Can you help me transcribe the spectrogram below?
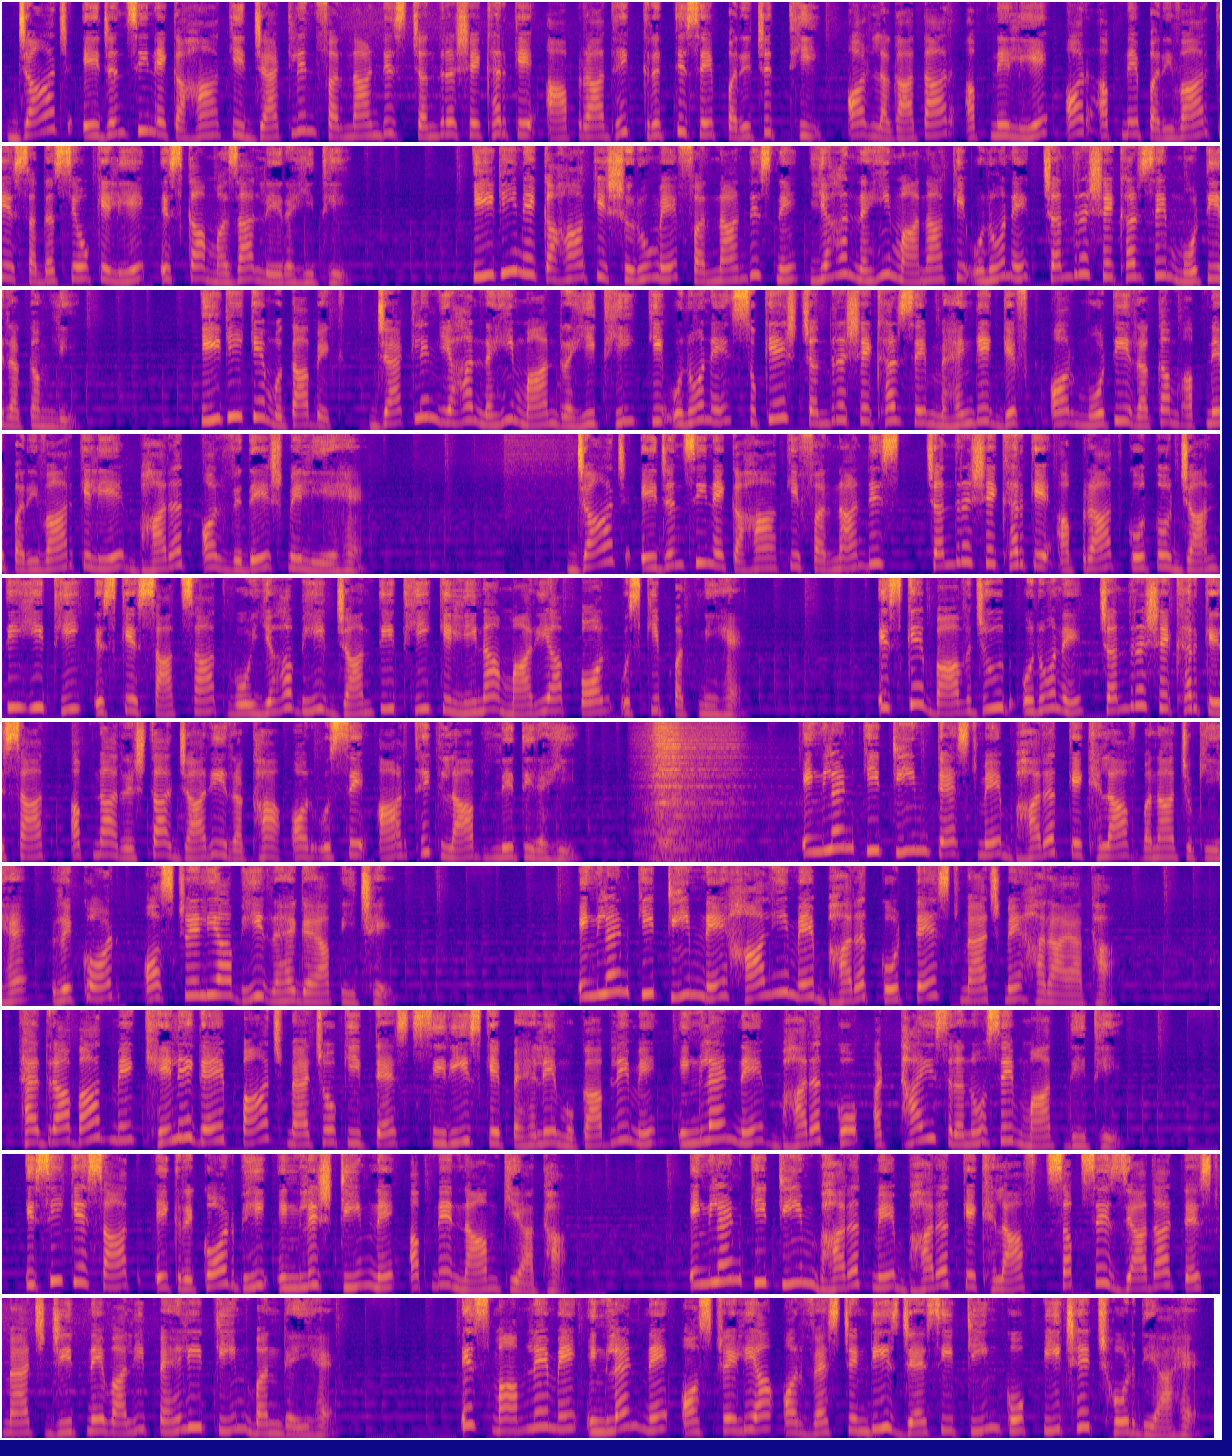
जाँच एजेंसी ने कहा कि जैकलिन फर्नांडिस चंद्रशेखर के आपराधिक कृत्य से परिचित थी और लगातार अपने लिए और अपने परिवार के सदस्यों के लिए इसका मज़ा ले रही थी। ईडी ने कहा कि शुरू में फर्नांडिस ने यह नहीं माना कि उन्होंने चंद्रशेखर से मोटी रकम ली। ईडी के मुताबिक, जैकलिन यह नहीं मान रही थी कि उन्होंने सुकेश चंद्रशेखर से महँगे गिफ्ट और मोटी रकम अपने परिवार के लिए भारत और विदेश में लिए हैं। जाँच एजेंसी ने कहा कि फर्नांडिस चंद्रशेखर के अपराध को तो जानती ही थी, इसके साथ साथ वो यह भी जानती थी कि लीना मारिया पॉल उसकी पत्नी है। इसके बावजूद उन्होंने चंद्रशेखर के साथ अपना रिश्ता जारी रखा और उससे आर्थिक लाभ लेती रही। इंग्लैंड की टीम टेस्ट में भारत के खिलाफ बना चुकी है, रिकॉर्ड ऑस्ट्रेलिया भी रह गया पीछे। इंग्लैंड की टीम ने हाल ही में भारत को टेस्ट मैच में हराया था। हैदराबाद में खेले गए पाँच मैचों की टेस्ट सीरीज़ के पहले मुकाबले में इंग्लैंड ने भारत को 28 रनों से मात दी थी। इसी के साथ एक रिकॉर्ड भी इंग्लिश टीम ने अपने नाम किया था। इंग्लैंड की टीम भारत में भारत के खिलाफ सबसे ज़्यादा टेस्ट मैच जीतने वाली पहली टीम बन गई है। इस मामले में इंग्लैंड ने ऑस्ट्रेलिया और वेस्टइंडीज जैसी टीम को पीछे छोड़ दिया है।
